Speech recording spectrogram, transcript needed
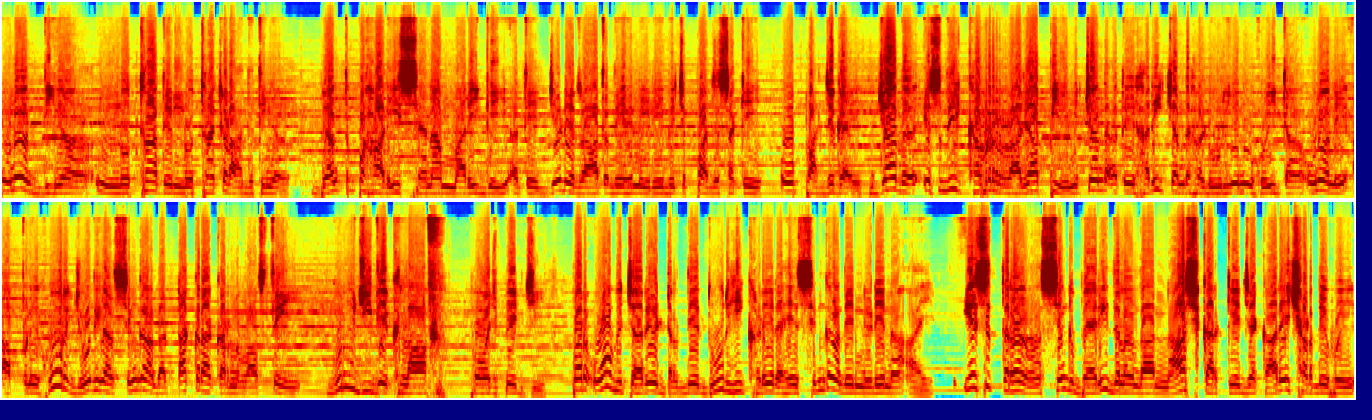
ਉਹਨਾਂ ਦੀਆਂ ਲੋਥਾਂ ਤੇ ਲੋਥਾਂ ਚੜਾ ਦਿੱਤੀਆਂ। ਬੇਅੰਤ ਪਹਾੜੀ ਸੈਨਾ ਮਾਰੀ ਗਈ ਅਤੇ ਜਿਹੜੇ ਰਾਤ ਦੇ ਹਨੇਰੇ ਵਿੱਚ ਭੱਜ ਸਕੇ, ਉਹ ਭੱਜ ਗਏ। ਜਦ ਇਸ ਦੀ ਖਬਰ ਰਾਜਾ ਭੀਮ ਚੰਦ ਅਤੇ ਹਰੀ ਚੰਦ ਹਡੂਰੀਏ ਨੂੰ ਹੋਈ ਤਾਂ ਉਹਨਾਂ ਨੇ ਆਪਣੇ ਹੋਰ ਯੋਧਿਆਂ ਸਿੰਘਾਂ ਦਾ ਟੱਕਰਾ ਕਰਨ ਵਾਸਤੇ ਗੁਰੂ ਜੀ ਦੇ ਖਿਲਾਫ ਫੌਜ ਭੇਜੀ। ਪਰ ਉਹ ਵਿਚਾਰੇ ਡਰਦੇ ਦੂਰ ਹੀ ਖੜੇ ਰਹੇ, ਸਿੰਘਾਂ ਦੇ ਨੇੜੇ ਨਾ ਆਏ। ਇਸ ਤਰ੍ਹਾਂ ਸਿੰਘ ਬੈਰੀ ਦਲਾਂ ਦਾ ਨਾਸ਼ ਕਰਕੇ ਜੈਕਾਰੇ ਛੱਡਦੇ ਹੋਏ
